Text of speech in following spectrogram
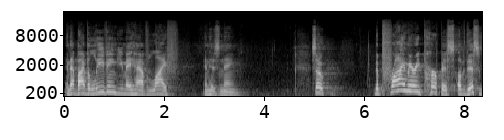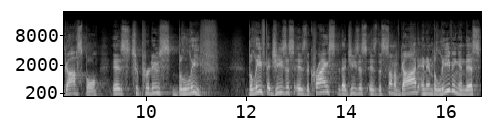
and that by believing you may have life in his name. So, the primary purpose of this gospel is to produce belief. Belief that Jesus is the Christ, that Jesus is the Son of God, and in believing in this,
